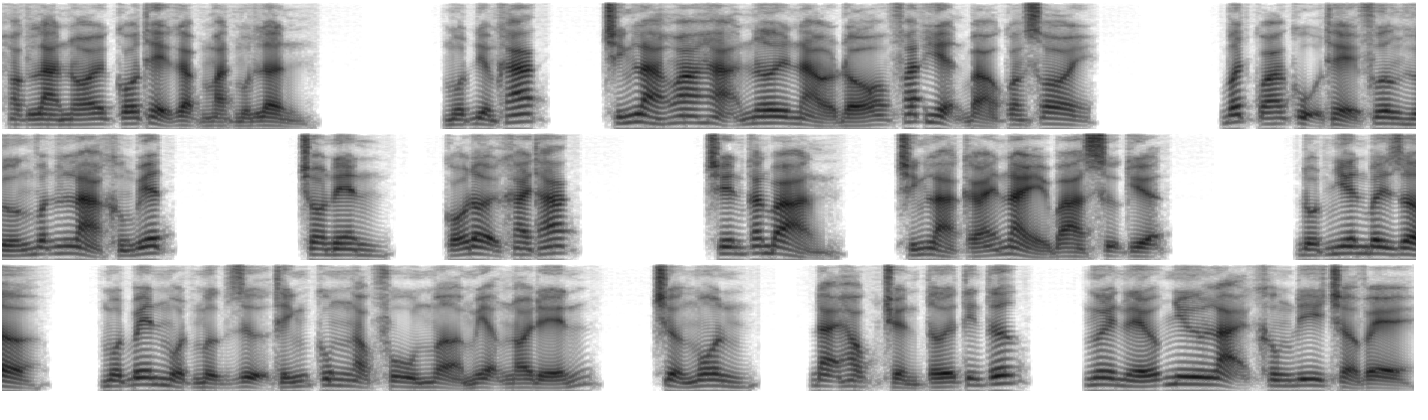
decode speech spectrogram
Hoặc là nói có thể gặp mặt một lần. Một điểm khác, chính là Hoa Hạ nơi nào đó phát hiện bảo quang soi. Bất quá cụ thể phương hướng vẫn là không biết. Cho nên, có đợi khai thác. Trên căn bản, chính là cái này ba sự kiện. Đột nhiên bây giờ, một bên một mực dự thính cung Ngọc Phù mở miệng nói đến, trưởng môn, đại học chuyển tới tin tức, ngươi nếu như lại không đi trở về,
